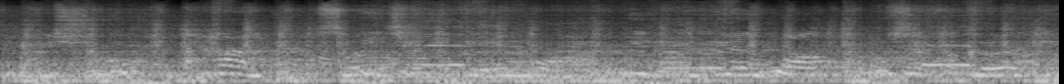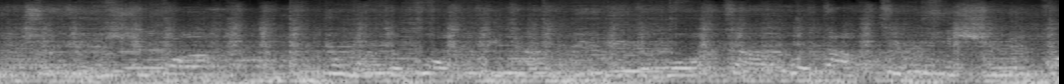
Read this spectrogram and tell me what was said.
只是笔数，啊哈，所以请你给我你的愿望，我想要可以穿越时光，用我的火力弹比你的魔法，回到最历史。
